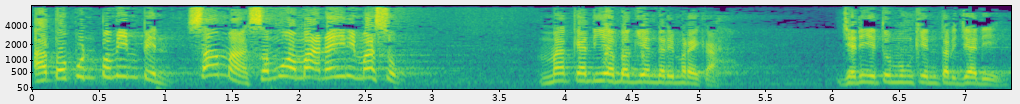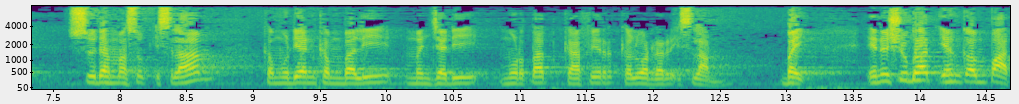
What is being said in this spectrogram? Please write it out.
ataupun pemimpin. Sama semua makna ini masuk. Maka dia bagian dari mereka. Jadi itu mungkin terjadi. Sudah masuk Islam kemudian kembali menjadi murtad kafir keluar dari Islam. Baik ini syubhat yang keempat.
